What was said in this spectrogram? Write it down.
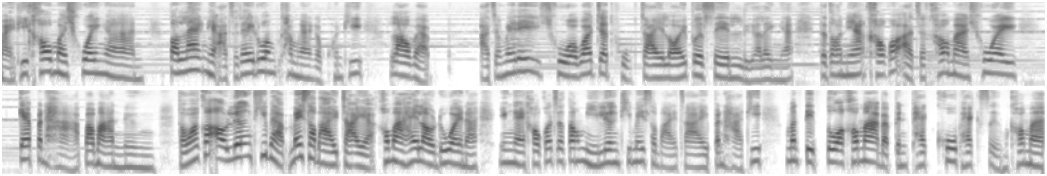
หม่ ๆ ที่เข้ามาช่วยงาน ตอนแรกเนี่ยอาจจะได้ร่วมทำงานกับคนที่เราแบบ อาจจะไม่ได้ชัวร์ว่าจะถูกใจร้อยเปอร์เซ็นหรืออะไรเงี้ย แต่ตอนเนี้ยเขาก็อาจจะเข้ามาช่วยแก้ปัญหาประมาณนึง แต่ว่าก็เอาเรื่องที่แบบไม่สบายใจอะเข้ามาให้เราด้วยนะ ยังไงเขาก็จะต้องมีเรื่องที่ไม่สบายใจ ปัญหาที่มันติดตัวเข้ามาแบบเป็นแพ็คคู่แพ็คเสริมเข้ามา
